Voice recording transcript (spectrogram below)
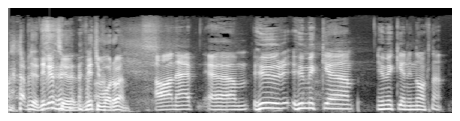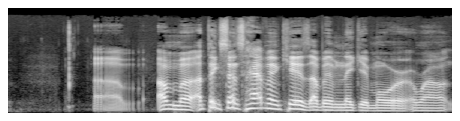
Det vet ju, vet ju var och en. Ja, nej. ehm, hur, hur, mycket, hur mycket är ni nakna? I'm. Uh, I think since having kids, I've been naked more around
